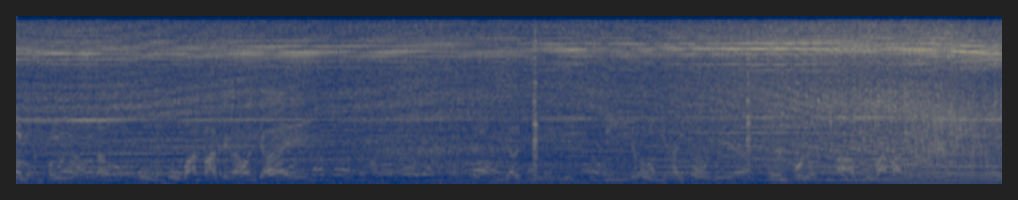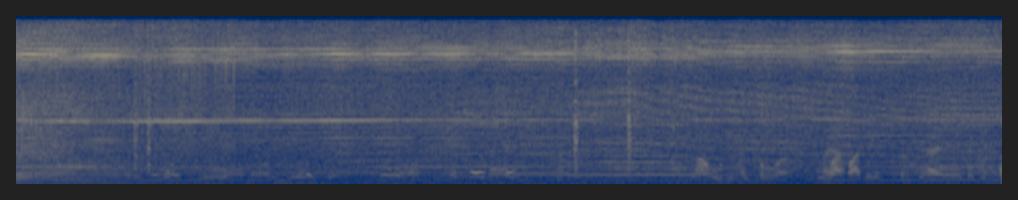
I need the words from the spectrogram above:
好唔好玩花式啊，安仔！有時啲好易睇錯嘢啊！啊，唔好玩花式。好易睇錯啊！唔好玩花式。都唔知係隻管橫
